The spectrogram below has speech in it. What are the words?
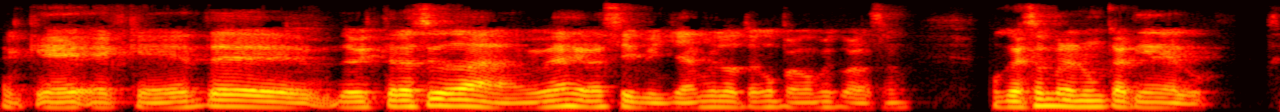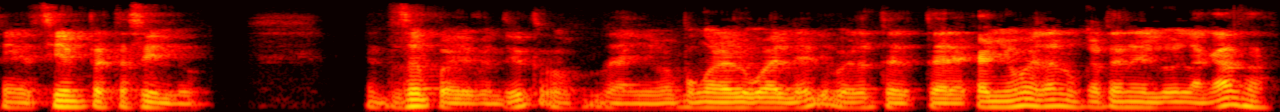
el, que, el que es de, de Victoria Ciudadana, a mí me da gracia ya me lo tengo pegado en mi corazón, porque ese hombre nunca tiene luz. siempre está sin luz. Entonces, pues, bendito, yo me pongo en el lugar de él, pero te, te cañón, ¿verdad? Nunca tener luz en la casa.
